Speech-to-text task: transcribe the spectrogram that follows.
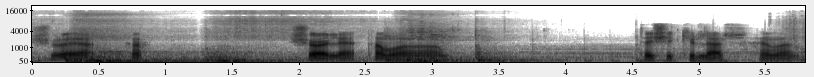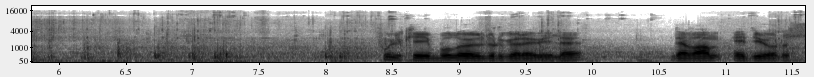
Şuraya. Heh. Şöyle. Tamam. Teşekkürler. Hemen. Fulke'yi bul öldür göreviyle devam ediyoruz.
